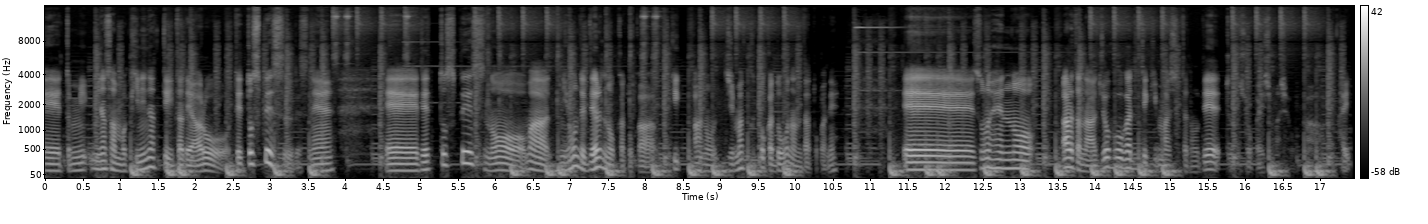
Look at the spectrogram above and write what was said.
えっ、ー、と、み、皆さんも気になっていたであろう、デッドスペースですね。えー、デッドスペースの、まあ、日本で出るのかとか、あの、字幕とかどうなんだとかね、えー、その辺の新たな情報が出てきましたので、ちょっと紹介しましょうか。はい。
